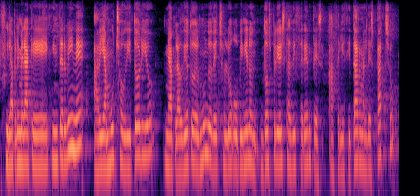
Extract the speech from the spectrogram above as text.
Fui la primera que, intervine, había mucho auditorio, me aplaudió todo el mundo, de hecho luego vinieron dos periodistas diferentes a felicitarme al despacho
